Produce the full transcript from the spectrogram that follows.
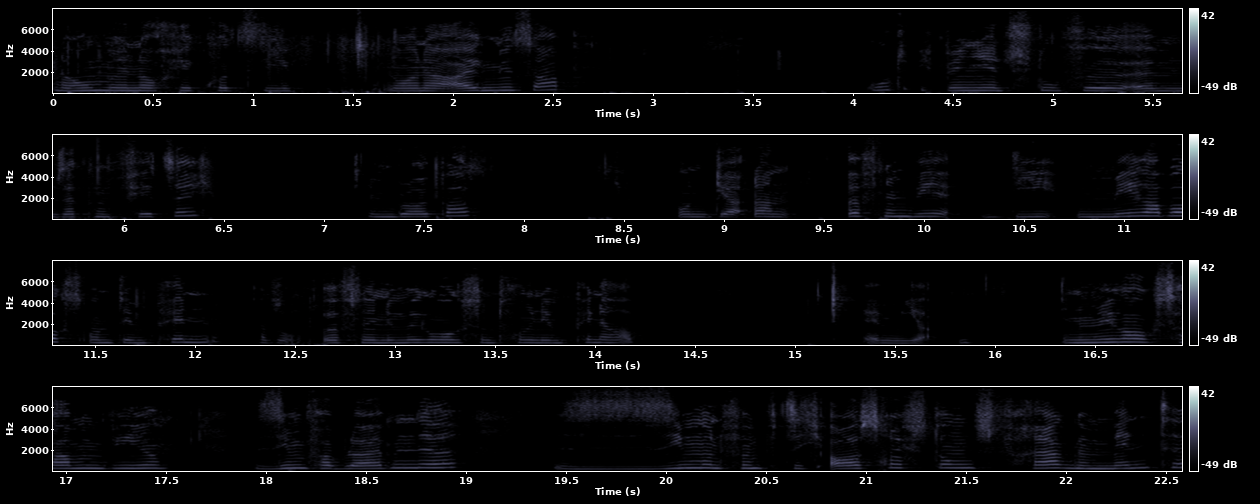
da holen wir noch hier kurz die neuen Ereignisse ab. Gut, ich bin jetzt Stufe ähm, 46 im Brawl Pass. Und ja, dann öffnen wir die Megabox und den Pin. Also öffnen die Megabox und holen den Pin ab. Ähm, ja. In der Megabox haben wir sieben verbleibende, 57 Ausrüstungsfragmente,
